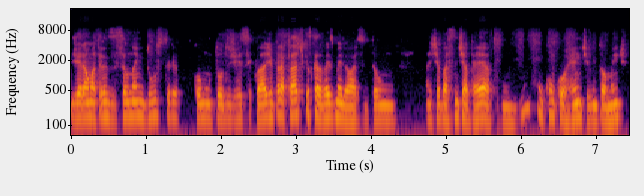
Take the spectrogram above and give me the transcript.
gerar uma transição na indústria como um todo de reciclagem para práticas cada vez melhores. Então, a gente é bastante aberto, com, com concorrente, eventualmente,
